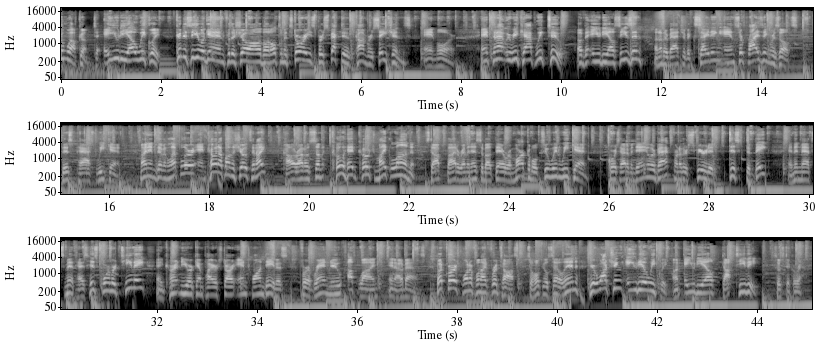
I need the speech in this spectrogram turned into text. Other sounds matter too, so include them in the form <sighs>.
welcome, welcome to AUDL Weekly. Good to see you again for the show all about ultimate stories, perspectives, conversations, and more. And tonight we recap week two of the AUDL season, another batch of exciting and surprising results this past weekend. My name is Evan Lepler, and coming up on the show tonight, Colorado Summit co head coach Mike Lun stops by to reminisce about their remarkable two win weekend. Of course, Adam and Daniel are back for another spirited disc debate. And then Matt Smith has his former teammate and current New York Empire star Antoine Davis for a brand new upline and out of bounds. But first, wonderful night for a toss, so hope you'll settle in. You're watching AUDL Weekly on AUDL.tv, so stick around.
